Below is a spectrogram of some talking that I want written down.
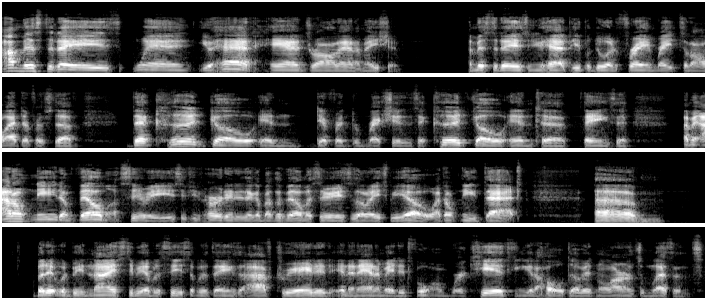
I miss the days when you had hand drawn animation. I miss the days when you had people doing frame rates and all that different stuff that could go in different directions. that could go into things that I mean, I don't need a Velma series. If you've heard anything about the Velma series, it's on HBO. I don't need that. Um, but it would be nice to be able to see some of the things I've created in an animated form where kids can get a hold of it and learn some lessons.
